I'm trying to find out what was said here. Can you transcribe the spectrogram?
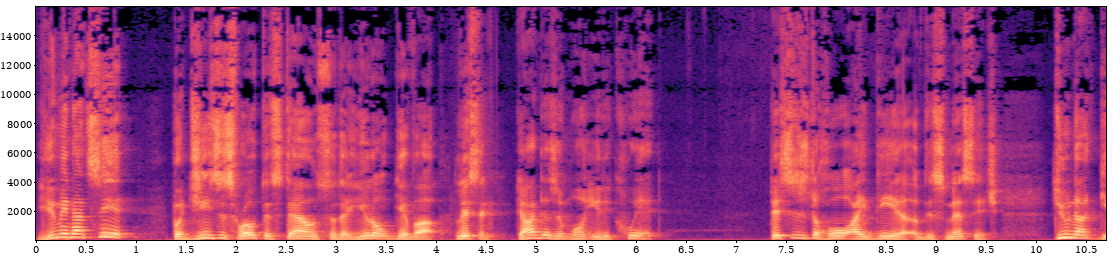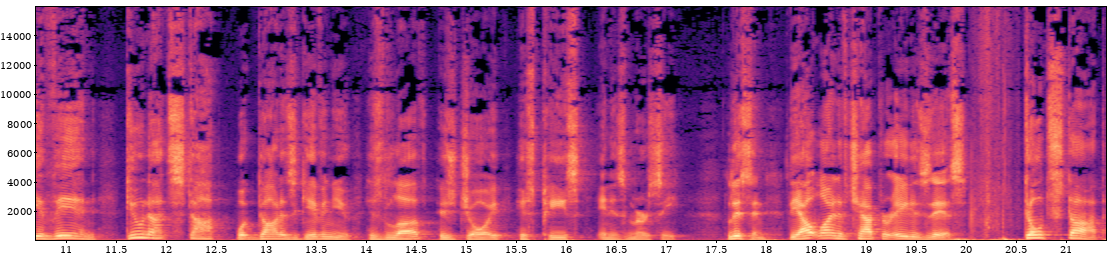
You may not see it, but Jesus wrote this down so that you don't give up. Listen, God doesn't want you to quit. This is the whole idea of this message. Do not give in. Do not stop what God has given you His love, His joy, His peace, and His mercy. Listen, the outline of chapter 8 is this don't stop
